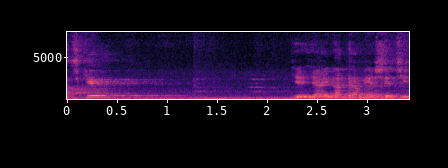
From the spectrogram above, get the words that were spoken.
আজকে যে জায়গাতে আমি এসেছি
